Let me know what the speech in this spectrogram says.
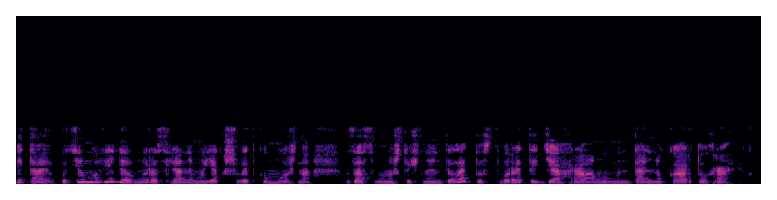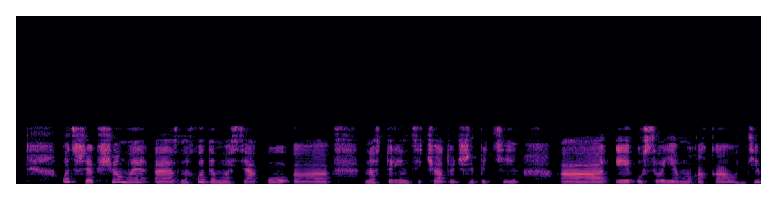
Вітаю! У цьому відео ми розглянемо, як швидко можна засобами штучного інтелекту створити діаграму, ментальну карту, графік. Отже, якщо ми е, знаходимося у, е, на сторінці чату GPT і у своєму аккаунті,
